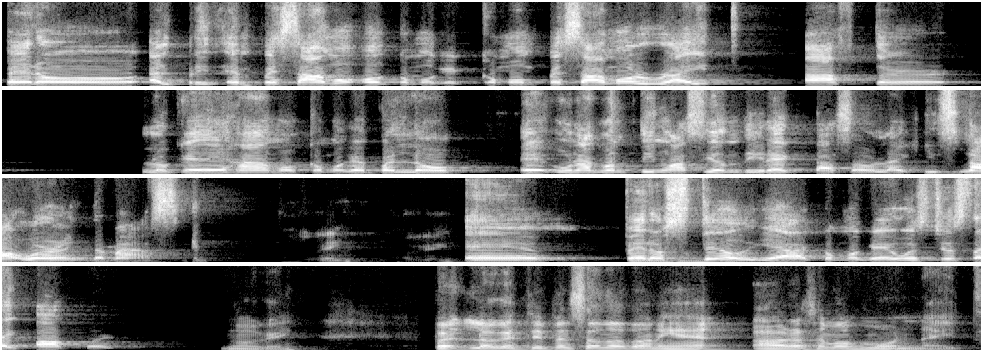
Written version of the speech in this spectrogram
Pero al empezamos, o como que como empezamos right after lo que dejamos, como que pues lo, eh, una continuación directa. So, like, he's not wearing the mask. Ok, ok. Eh, pero still, yeah, como que it was just like awkward. Ok. Pues lo que estoy pensando, Tony, es, ahora hacemos Moon Knight.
